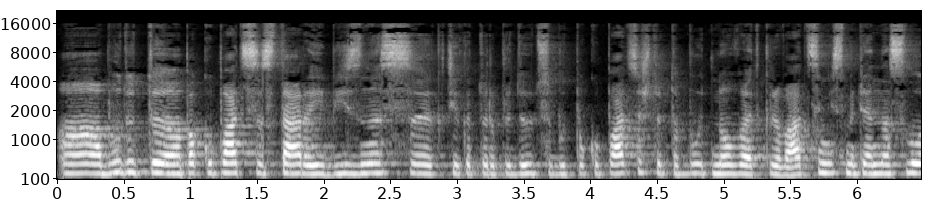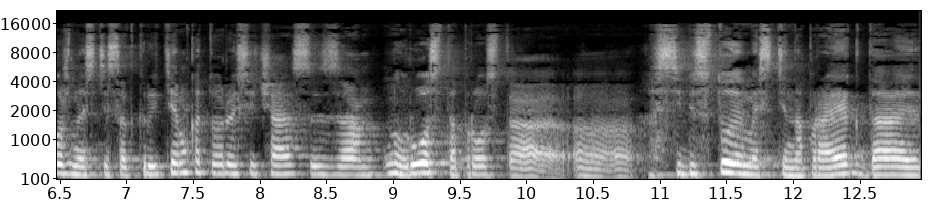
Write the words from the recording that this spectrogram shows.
а, будут э, покупаться старые бизнесы, те, которые продаются, будут покупаться, что-то будет новое открываться, несмотря на сложности с открытием, которые сейчас из-за ну, роста просто э, себестоимости на проект, да,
